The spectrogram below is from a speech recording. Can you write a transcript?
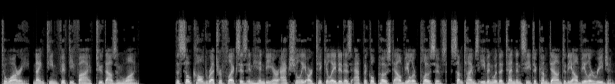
Tiwari, 1955 2001. The so-called retroflexes in Hindi are actually articulated as apical post-alveolar plosives, sometimes even with a tendency to come down to the alveolar region.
